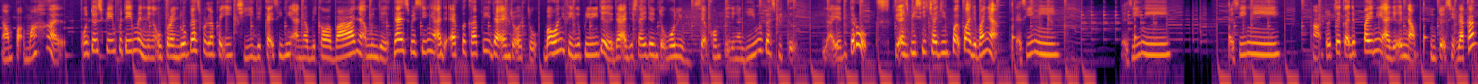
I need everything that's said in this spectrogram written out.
Nampak mahal. Untuk screen infotainment dengan ukuran 12.8 inci, dekat sini anda boleh kawal banyak benda. Dan spesialnya ada Apple CarPlay dan Android Auto. Bawah ni fingerprint reader dan ada slider untuk volume. Siap komplit dengan 15 speaker. Layan teruk. USB-C charging port pun ada banyak. Dekat sini. Dekat sini. Dekat sini. Ha, total kat depan ni ada enam. Untuk seat belakang,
